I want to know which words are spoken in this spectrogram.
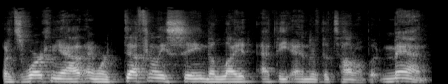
but it's working out. And we're definitely seeing the light at the end of the tunnel. But man,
